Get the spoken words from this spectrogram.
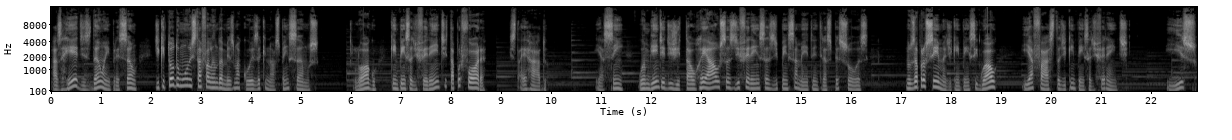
As redes dão a impressão de que todo mundo está falando a mesma coisa que nós pensamos. Logo, Quem pensa diferente está por fora, está errado. E assim, o ambiente digital realça as diferenças de pensamento entre as pessoas, nos aproxima de quem pensa igual e afasta de quem pensa diferente. E isso,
